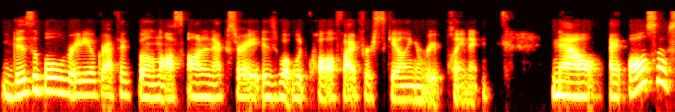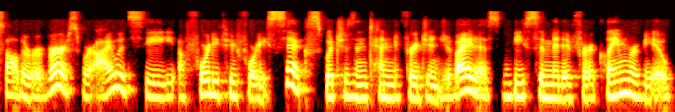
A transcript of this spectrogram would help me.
visible radiographic bone loss on an x ray is what would qualify for scaling and root planing. Now, I also saw the reverse where I would see a 4346, which is intended for gingivitis, be submitted for a claim review.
